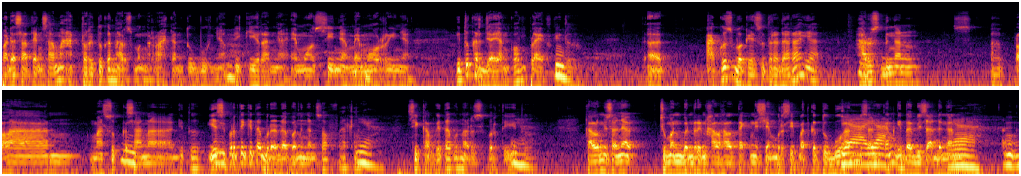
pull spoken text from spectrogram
Pada saat yang sama aktor itu kan harus mengerahkan tubuhnya, pikirannya, emosinya, memorinya. Itu kerja yang kompleks gitu. Eh, aku sebagai sutradara ya harus dengan eh, pelan masuk ke sana gitu. Ya seperti kita berhadapan dengan software lah. Iya. Sikap kita pun harus seperti itu. Kalau misalnya cuman benerin hal-hal teknis yang bersifat ketubuhan Iya, misalnya iya. kan kita bisa dengan Ya. Mm.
